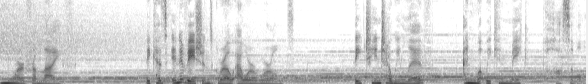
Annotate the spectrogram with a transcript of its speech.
more from life. Because innovations grow our world, they change how we live and what we can make possible.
